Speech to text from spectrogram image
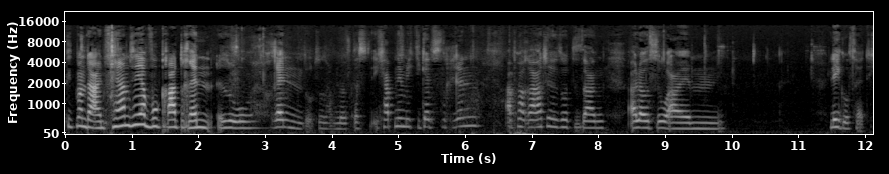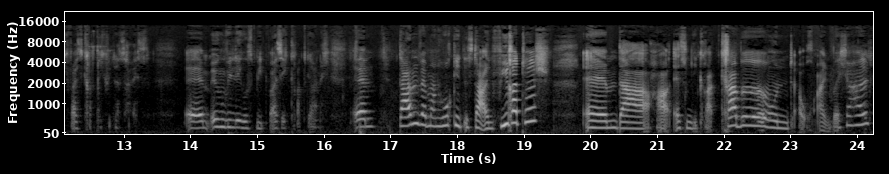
sieht man da einen Fernseher, wo gerade Rennen, so Rennen sozusagen läuft. Das, ich habe nämlich die ganzen Rennapparate sozusagen alle aus so einem Lego-Set. Ich weiß gerade nicht, wie das heißt. Ähm, irgendwie Lego Speed, weiß ich gerade gar nicht. Ähm, dann, wenn man hochgeht, ist da ein Vierertisch. Ähm, da essen die gerade Krabbe und auch ein Becher halt.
